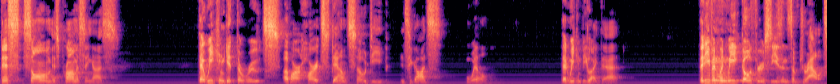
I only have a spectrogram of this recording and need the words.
this psalm is promising us that we can get the roots of our hearts down so deep into God's will that we can be like that. That even when we go through seasons of drought,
